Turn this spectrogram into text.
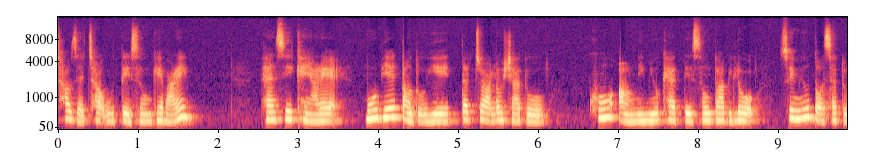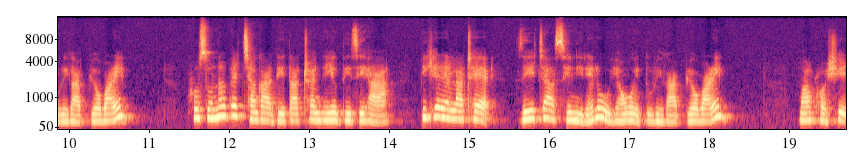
66ဦးသေဆုံးခဲ့ပါတယ်ဖမ်းဆီးခံရတဲ့မိုးပြဲတောင်သူရေးတက်ကြွလှုပ်ရှားသူခွန်းအောင်နေမျိုးခတ်သေဆုံးသွားပြီလို့ဆွေမျိုးတော်ဆက်သူတွေကပြောပါတယ်ဖရိုဆိုနာဘက်ချန်ကဒေတာထွက်နေရုပ်ဒီစီဟာပြီးခဲ့တဲ့လထက် ဈေးကျဆင်းနေတယ်လို့ရောင်းဝယ်သူတွေကပြောပါတယ်။မာခရိုရှစ်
